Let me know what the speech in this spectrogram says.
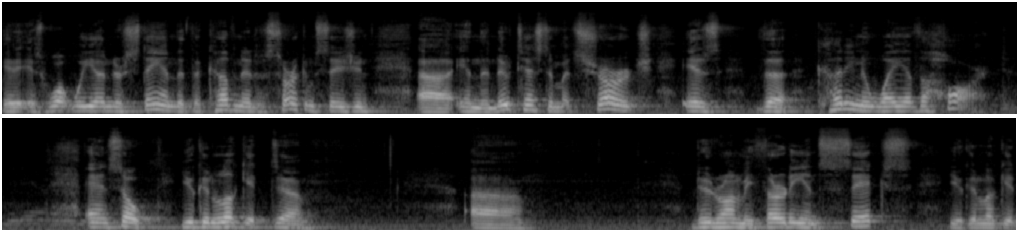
is what we understand that the covenant of circumcision uh, in the New Testament church is the cutting away of the heart. And so you can look at uh, uh, Deuteronomy 30 and 6 you can look at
